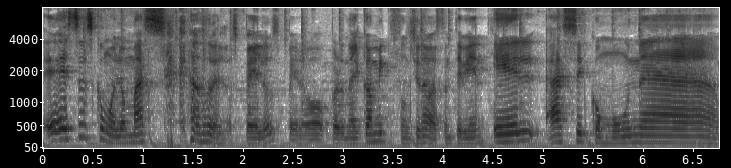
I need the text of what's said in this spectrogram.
eso es como lo más sacado de los pelos, pero, pero en el cómic funciona bastante bien. Él hace como una...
